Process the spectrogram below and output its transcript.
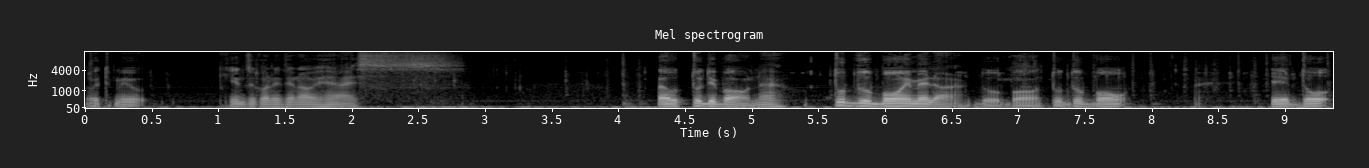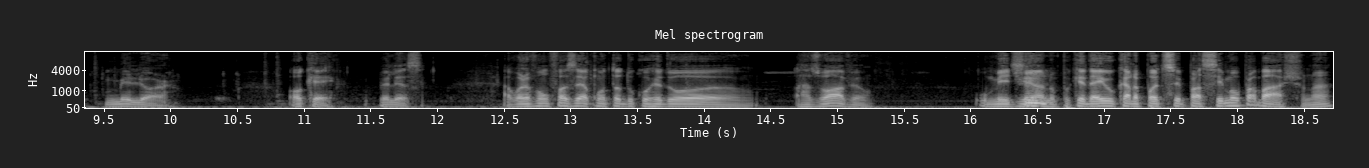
8.549 reais. É o tudo de bom, né? Tudo do bom e melhor. Do bom, tudo bom e do melhor. Ok, beleza. Agora vamos fazer a conta do corredor razoável? O mediano, Sim. porque daí o cara pode ser pra cima ou pra baixo, né?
